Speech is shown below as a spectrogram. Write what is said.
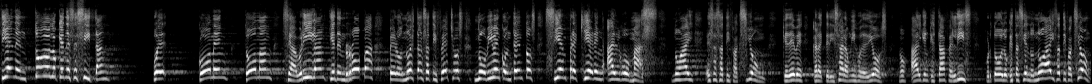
tienen todo lo que necesitan, pues comen, toman, se abrigan, tienen ropa, pero no están satisfechos, no viven contentos, siempre quieren algo más. No hay esa satisfacción que debe caracterizar a un hijo de Dios, ¿no? A alguien que está feliz por todo lo que está haciendo. No hay satisfacción.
